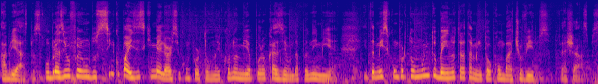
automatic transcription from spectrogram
abre aspas, o Brasil foi um dos cinco países que melhor se comportou na economia por ocasião da pandemia e também se comportou muito bem no tratamento ao combate ao vírus. Fecha aspas.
